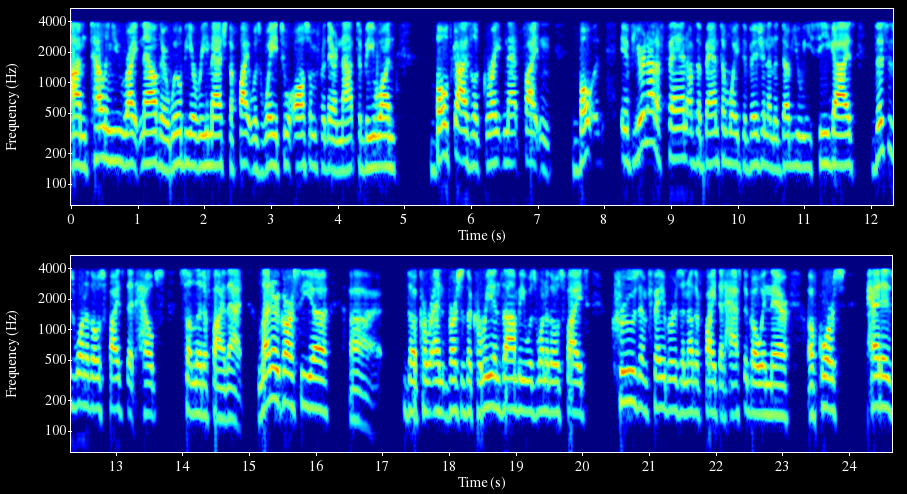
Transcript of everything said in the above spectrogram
I'm telling you right now, there will be a rematch. The fight was way too awesome for there not to be one. Both guys look great in that fight, and both. If you're not a fan of the bantamweight division and the WEC guys, this is one of those fights that helps solidify that. Leonard Garcia, uh, the versus the Korean Zombie was one of those fights. Cruz and Faber is another fight that has to go in there. Of course, Pettis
